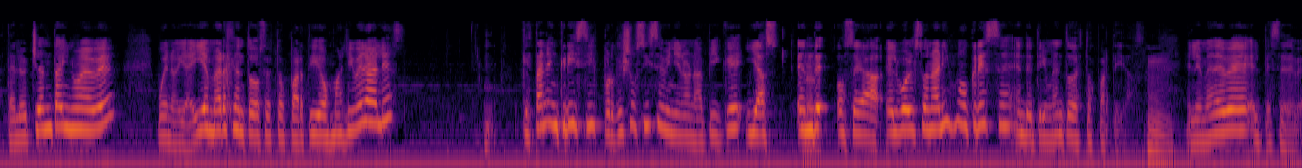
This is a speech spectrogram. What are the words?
hasta el 89. Bueno, y ahí emergen todos estos partidos más liberales que están en crisis porque ellos sí se vinieron a pique y, en de- o sea, el bolsonarismo crece en detrimento de estos partidos. Hmm. El MDB, el PCDB.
